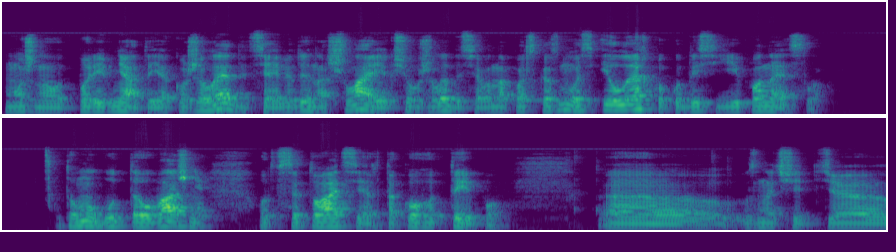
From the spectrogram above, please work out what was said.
Можна от порівняти, як ожеледиця, і людина йшла, і якщо ожеледиця вона поскользнулась, і легко кудись її понесло. Тому будьте уважні от в ситуаціях такого типу. Е, значить, е,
